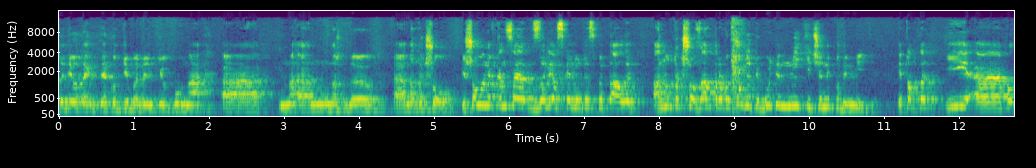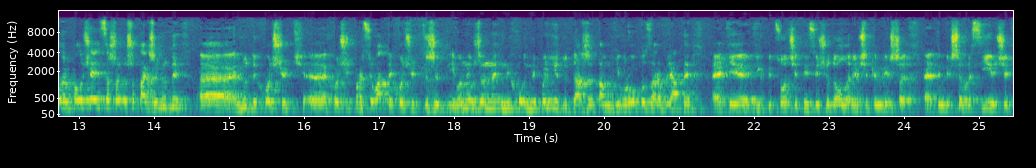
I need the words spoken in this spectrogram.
тоді, от, як, от Діма Лінтюк був на, на, на, на ток-шоу. І що вони в кінці Залєвська люди спитали: а ну так що, завтра виходити, будемо в міті чи не будемо в міті? І тобто, і е, виходить, що, що так же люди, е, люди хочуть, е, хочуть працювати, хочуть жити, і вони вже не, не, не поїдуть навіть там в Європу заробляти е, ті, тих 500 чи 1000 доларів, чи тим більше, е, тим більше в Росію, чи,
